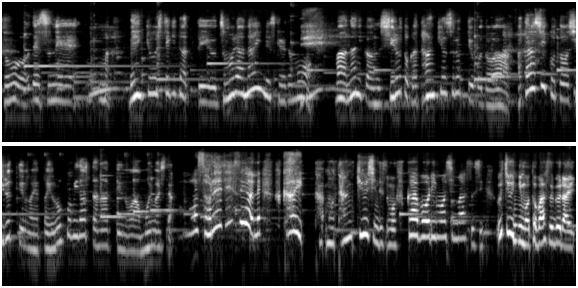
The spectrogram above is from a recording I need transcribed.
そうですね、まあ、勉強してきたっていうつもりはないんですけれども、ね。まあ、何かを知るとか探求するっていうことは新しいことを知るっていうのがやっぱり喜びだったなっていうのは思いました。それですよね。深いかもう探求心です。もう深掘りもしますし宇宙にも飛ばすぐらい。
